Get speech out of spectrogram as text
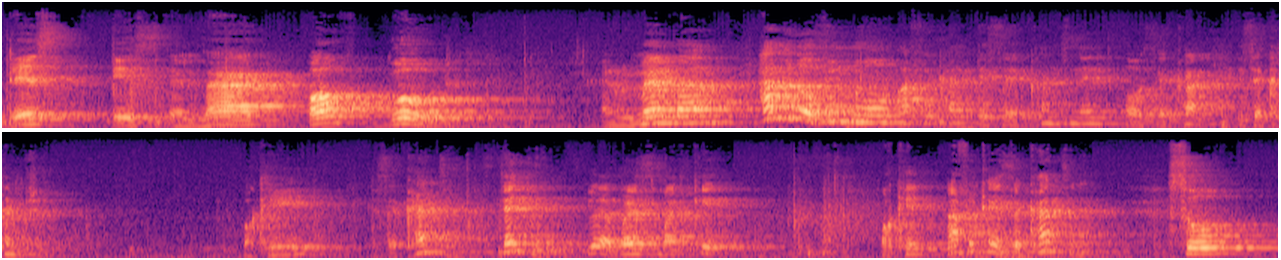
This is a land of gold. And remember, how many of you know Africa is a continent or it's a country? Okay? It's a continent. Thank you. You're a very smart kid. Okay? Africa is a continent. So,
